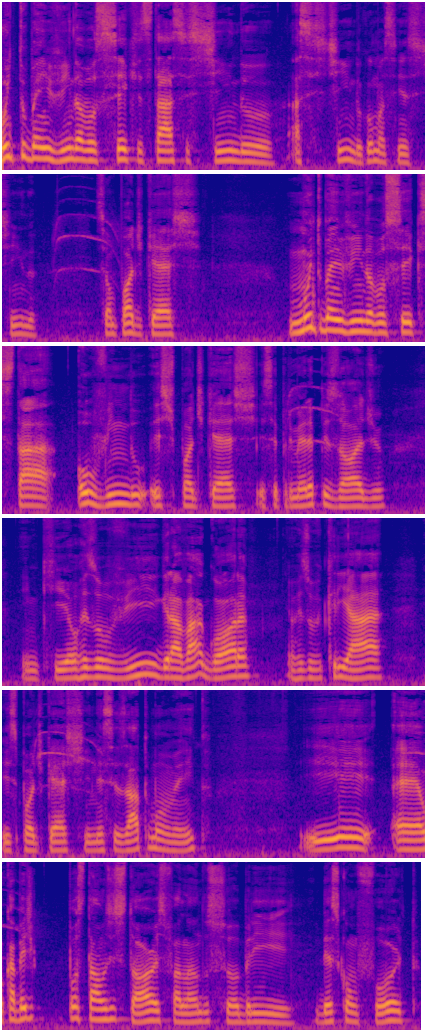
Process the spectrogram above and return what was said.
Muito bem-vindo a você que está assistindo. Assistindo? Como assim assistindo? Isso é um podcast. Muito bem-vindo a você que está ouvindo este podcast, esse é primeiro episódio em que eu resolvi gravar agora. Eu resolvi criar esse podcast nesse exato momento. E é, eu acabei de postar uns stories falando sobre desconforto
